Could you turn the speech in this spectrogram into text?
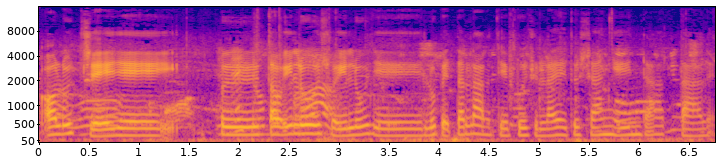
Ở lúc chế gì bự tàu ít lúc suy lúc gì lúc bị tắt lan chế bự chỉ lấy tôi sáng nhìn ra ta này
